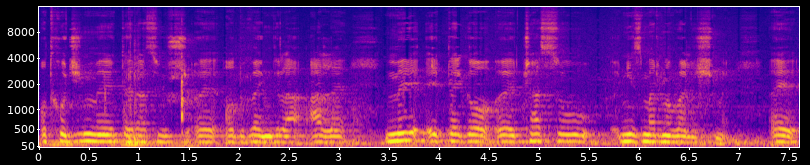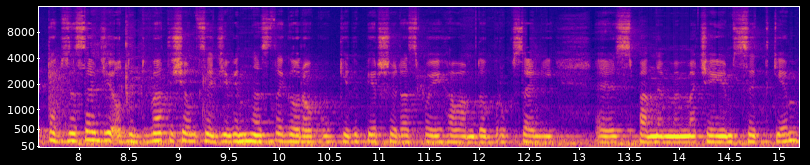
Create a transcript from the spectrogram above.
odchodzimy teraz już e, od węgla, ale my tego czasu nie zmarnowaliśmy. E, Tak w zasadzie od 2019 roku, kiedy pierwszy raz pojechałam do Brukseli e, z panem Maciejem Sytkiem,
